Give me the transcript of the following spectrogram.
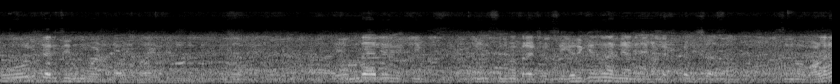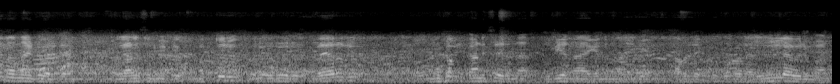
കൂലി ധരിച്ചിരുന്നു പോയിട്ടുണ്ട് എന്തായാലും ഈ ഈ സിനിമ പ്രേക്ഷകർ സ്വീകരിക്കുന്നത് തന്നെയാണ് ഞങ്ങളുടെ ഒക്കെ വിശ്വാസം. സിനിമ വളരെ നന്നായിട്ട് വരട്ടെ. മലയാള സിനിമയ്ക്ക് മറ്റൊരു ഒരു വേറൊരു മുഖം കാണിച്ചു തരുന്ന പുതിയ നായകനും നായികയും അവരുടെ കൂടെ എല്ലാവരുമാണ്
